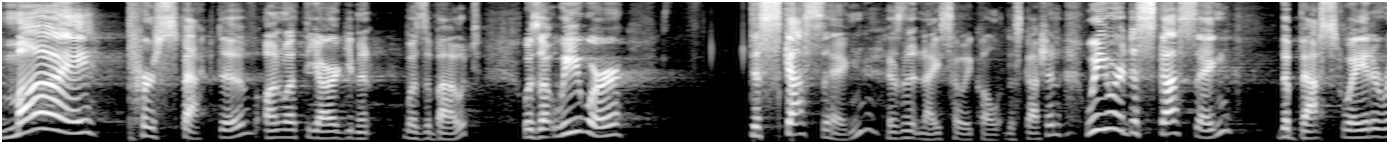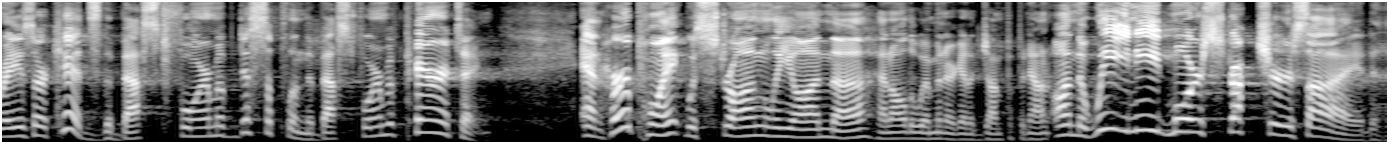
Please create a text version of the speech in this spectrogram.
my perspective on what the argument was about was that we were discussing, isn't it nice how we call it discussion? We were discussing the best way to raise our kids, the best form of discipline, the best form of parenting. And her point was strongly on the, and all the women are going to jump up and down, on the we need more structure side.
